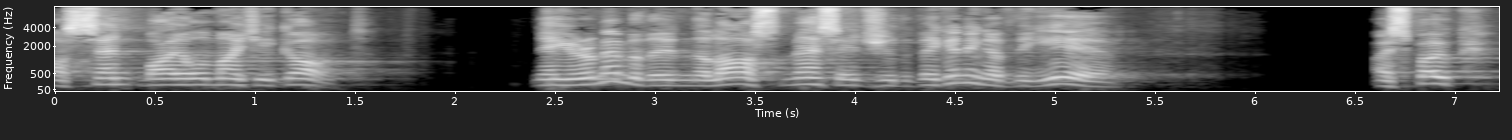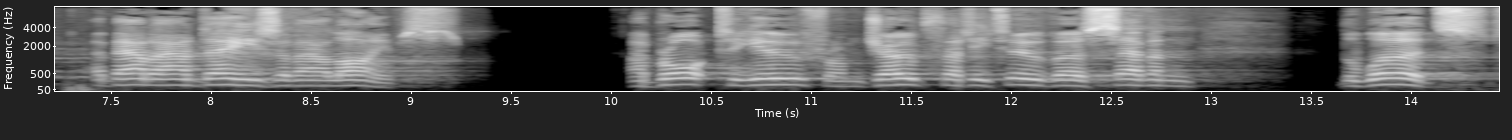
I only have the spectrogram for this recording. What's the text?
are sent by Almighty God. Now, you remember that in the last message at the beginning of the year, I spoke about our days of our lives. I brought to you from Job 32, verse 7, the words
